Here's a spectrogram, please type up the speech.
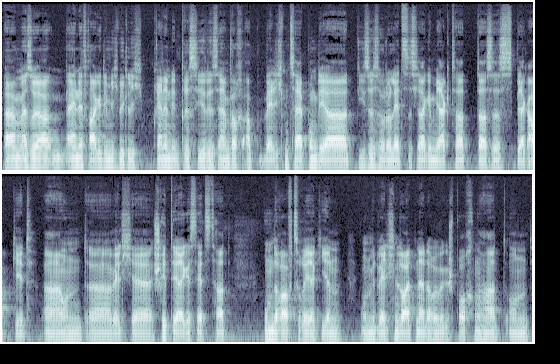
Ähm, also ja, eine Frage, die mich wirklich brennend interessiert, ist einfach, ab welchem Zeitpunkt er dieses oder letztes Jahr gemerkt hat, dass es bergab geht äh, und äh, welche Schritte er gesetzt hat, um darauf zu reagieren und mit welchen Leuten er darüber gesprochen hat und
